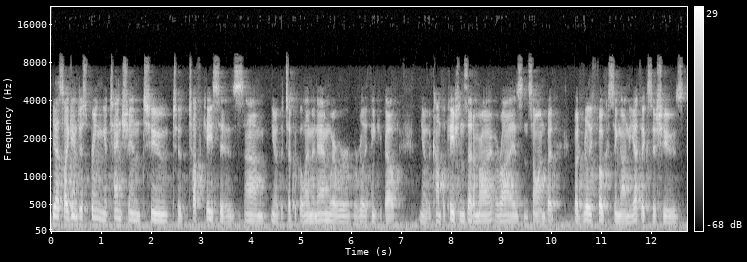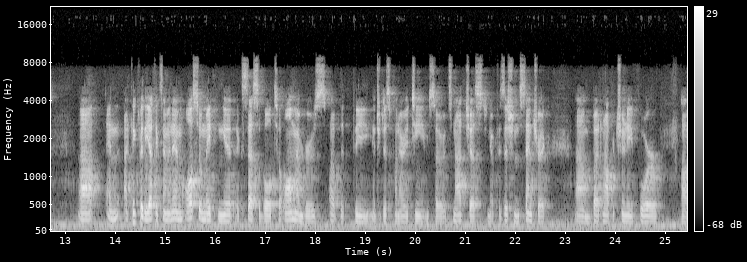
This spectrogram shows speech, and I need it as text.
Yeah, so again, just bringing attention to to tough cases. Um, you know, the typical M&M where we're, we're really thinking about you know the complications that arise and so on, but but really focusing on the ethics issues. Uh, and I think for the ethics M&M, also making it accessible to all members of the, the interdisciplinary team. So it's not just you know physician centric, um, but an opportunity for uh,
